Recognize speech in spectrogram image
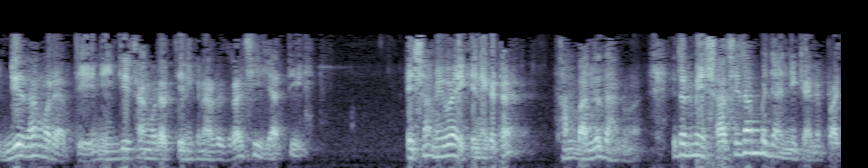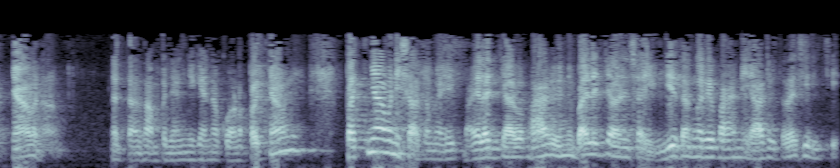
ඉන්දිය සංගරයක් තියෙන්නේ. ඉන්දිය සංගරයක් තියෙන කෙනාට විතරයි සීලයක් තියෙන්නේ. ඒ සමේව එකිනෙකට සම්බන්ධ ධර්ම. ඒතර මේ සති සම්පජඤ්ඤය කියන්නේ ප්‍රඥාව නම් නැත්තම් සම්පජඤ්ඤය කියන කොන ප්‍රඥාවනේ. ප්‍රඥාව නිසා තමයි බයලජ්ජාව පහළ වෙන්නේ. බයලජ්ජාව නිසා ඉන්දිය සංගරේ පහන්නේ යාට විතරයි සිල්චි.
